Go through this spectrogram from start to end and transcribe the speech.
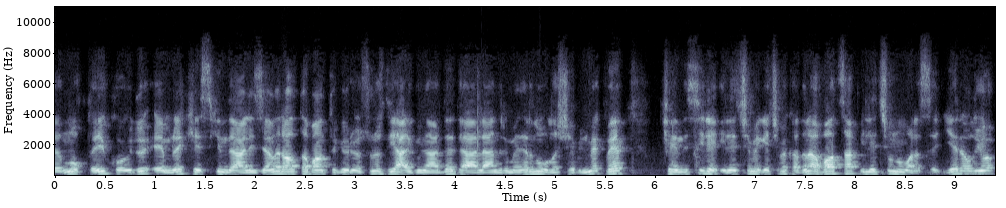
noktayı koydu Emre Keskin değerli izleyenler. Alt tabanta görüyorsunuz. Diğer günlerde değerlendirmelerine ulaşabilmek ve kendisiyle iletişime geçmek adına WhatsApp iletişim numarası yer alıyor.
